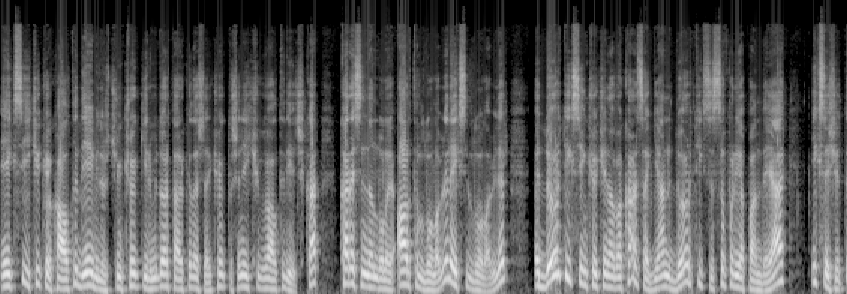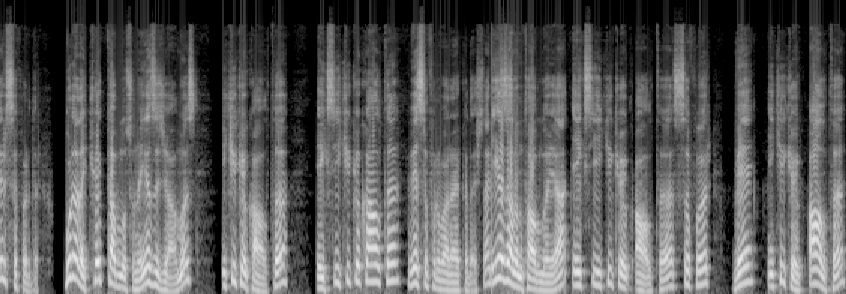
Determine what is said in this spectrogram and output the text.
eksi 2 kök 6 diyebiliriz. Çünkü kök 24 arkadaşlar kök dışına 2 kök 6 diye çıkar. Karesinden dolayı artılı da olabilir, eksili de olabilir. E 4x'in köküne bakarsak yani 4x'i 0 yapan değer x eşittir 0'dır. Burada kök tablosuna yazacağımız 2 kök 6, eksi 2 kök 6 ve 0 var arkadaşlar. Yazalım tabloya. Eksi 2 kök 6, 0 ve 2 kök 6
